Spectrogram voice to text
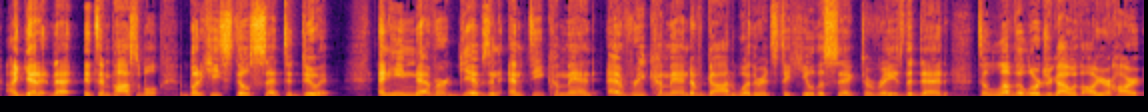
I get it that it's impossible. But he still said to do it. And he never gives an empty command. Every command of God, whether it's to heal the sick, to raise the dead, to love the Lord your God with all your heart,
